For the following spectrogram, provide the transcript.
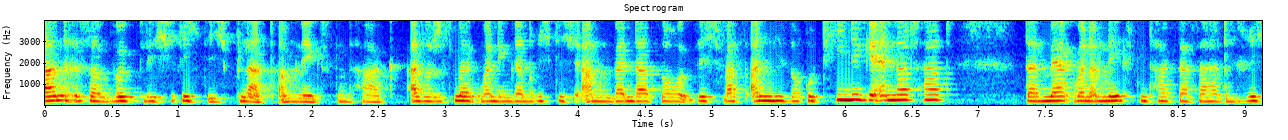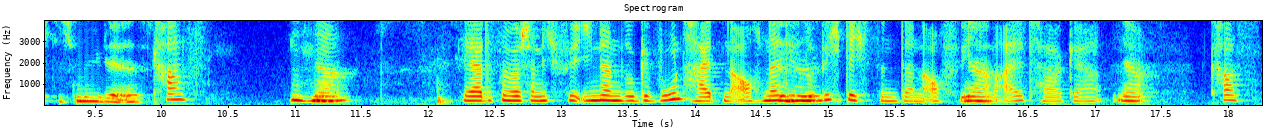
dann ist er wirklich richtig platt am nächsten Tag. Also das merkt man ihm dann richtig an, wenn da so sich was an dieser Routine geändert hat, dann merkt man am nächsten Tag, dass er halt richtig müde ist. Krass. Mhm. Ja. Ja, das sind wahrscheinlich für ihn dann so Gewohnheiten auch, ne, die mhm. so wichtig sind dann auch für ja. ihn im Alltag, ja. Ja. Krass.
